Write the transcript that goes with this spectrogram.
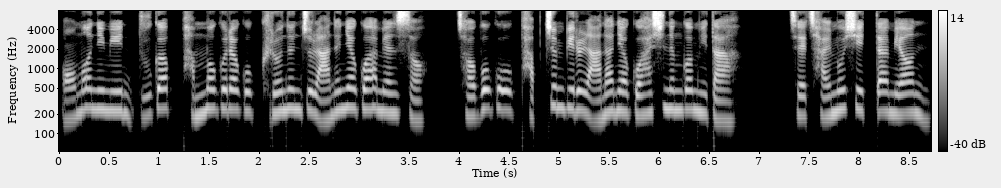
어머님이 누가 밥 먹으라고 그러는 줄 아느냐고 하면서 저보고 밥 준비를 안 하냐고 하시는 겁니다. 제 잘못이 있다면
